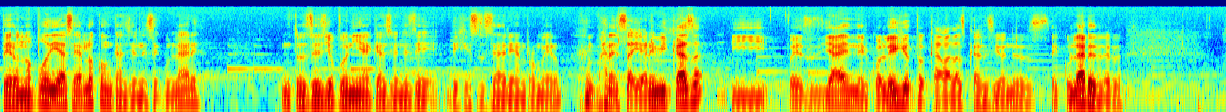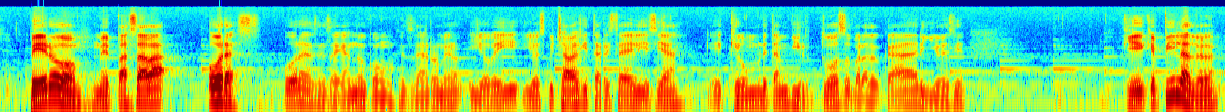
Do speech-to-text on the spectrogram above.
Pero no podía hacerlo con canciones seculares. Entonces yo ponía canciones de, Jesús y Adrián Romero para ensayar en mi casa y pues ya en el colegio tocaba las canciones seculares, ¿verdad? Pero me pasaba horas, horas ensayando con Jesús Adrián Romero y yo veía, yo escuchaba al guitarrista de él y decía, qué, hombre tan virtuoso para tocar y yo decía, qué, qué pilas, ¿verdad?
